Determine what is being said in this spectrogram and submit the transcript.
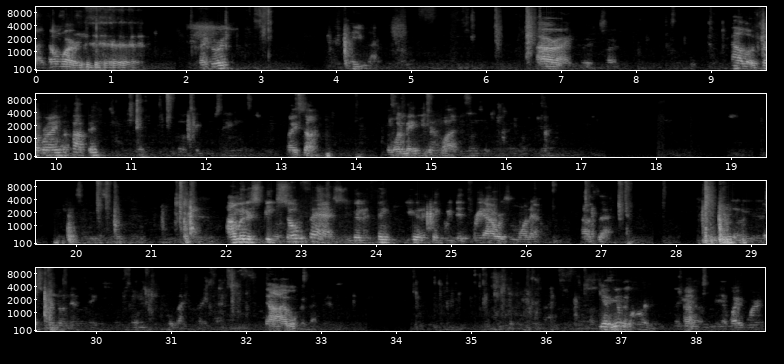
time. Don't worry. Gregory? All right. Hello, tell Ryan to pop in. My son. The one making the flags. I'm gonna speak so fast, you're gonna think, you're gonna think we did three hours in one hour. How's that? No, I won't go that fast. Yeah, the other corner, like, uh, yeah, whiteboard.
